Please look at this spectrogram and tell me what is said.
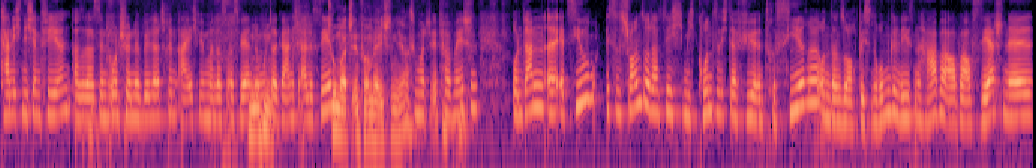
Kann ich nicht empfehlen. Also da sind unschöne Bilder drin. Eigentlich will man das als werdende Mutter gar nicht alles sehen. too much information, ja. Too much information. Und dann äh, Erziehung ist es schon so, dass ich mich grundsätzlich dafür interessiere und dann so auch ein bisschen rumgelesen habe, aber auch sehr schnell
